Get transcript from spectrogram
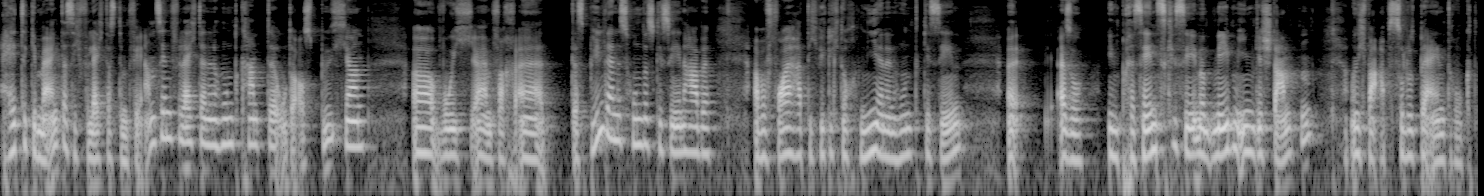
hätte gemeint, dass ich vielleicht aus dem Fernsehen vielleicht einen Hund kannte oder aus Büchern, äh, wo ich einfach äh, das Bild eines Hundes gesehen habe. Aber vorher hatte ich wirklich noch nie einen Hund gesehen, äh, also in Präsenz gesehen und neben ihm gestanden. Und ich war absolut beeindruckt.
